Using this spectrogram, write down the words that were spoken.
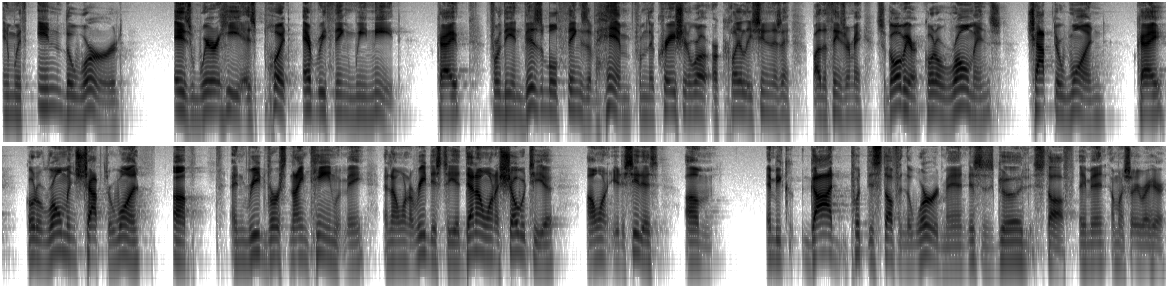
and within the word is where he has put everything we need. Okay? For the invisible things of him from the creation of the world are clearly seen in his by the things that are made. So go over here, go to Romans chapter 1. Okay? Go to Romans chapter 1 uh, and read verse 19 with me and I want to read this to you. Then I want to show it to you. I want you to see this. Um, and be, God put this stuff in the Word, man. This is good stuff. Amen. I'm going to show you right here.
